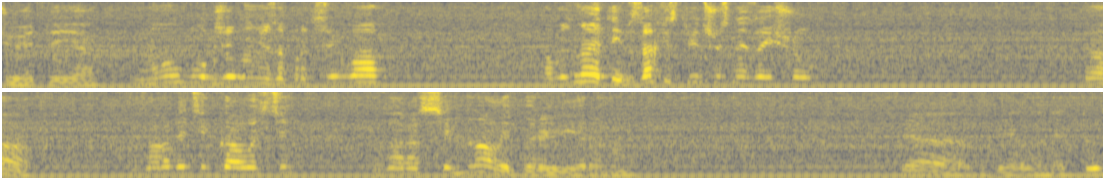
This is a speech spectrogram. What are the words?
Чуєте як? Ну, блок живлення запрацював. А ви знаєте, і в захист він щось не зайшов. Так. Заради цікавості. Зараз сигнали перевіримо. Так, де вони тут?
